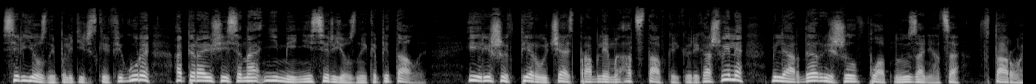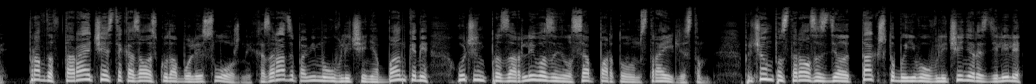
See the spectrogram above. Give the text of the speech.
серьезной политической фигуры, опирающейся на не менее серьезные капиталы. И, решив первую часть проблемы отставкой Кварикашвили, миллиардер решил вплотную заняться второй. Правда, вторая часть оказалась куда более сложной. Хазарадзе, помимо увлечения банками, очень прозорливо занялся портовым строительством. Причем постарался сделать так, чтобы его увлечение разделили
